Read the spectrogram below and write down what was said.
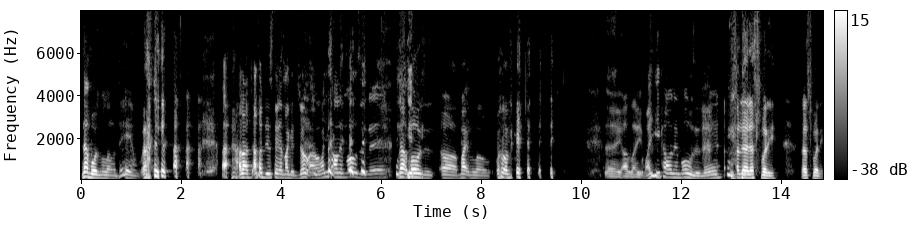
Not Moses Malone. Damn. I, thought I thought you were saying it like a joke. Why you calling him Moses, man? Not Moses. Uh, Mike Malone. hey, I was like, why you keep calling him Moses, man? I know that's funny. That's funny.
